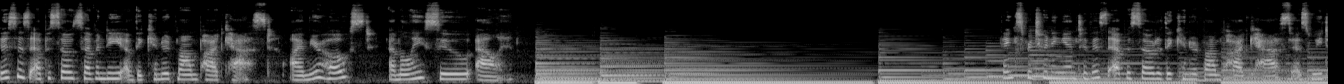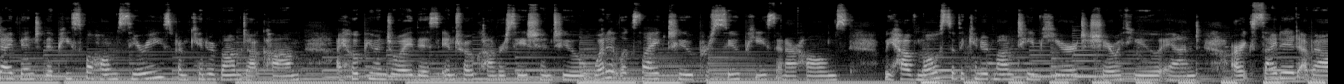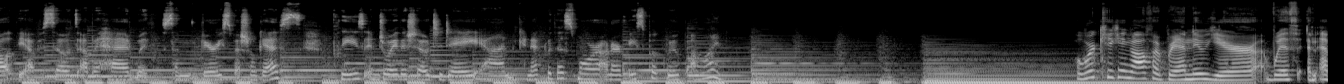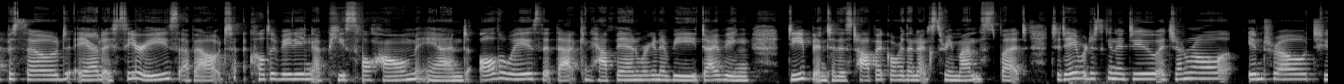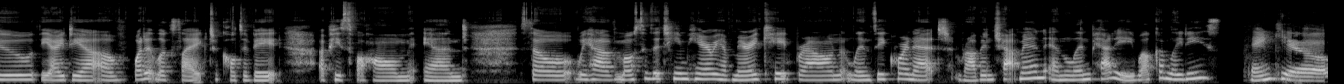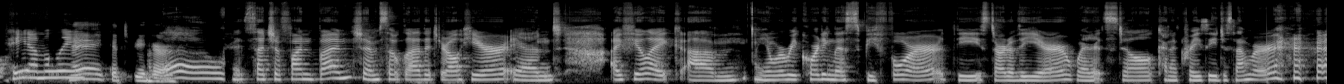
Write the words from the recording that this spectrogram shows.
This is episode 70 of the Kindred Mom podcast. I'm your host, Emily Sue Allen. Thanks for tuning in to this episode of the Kindred Mom podcast as we dive into the Peaceful Home series from kindredmom.com. I hope you enjoy this intro conversation to what it looks like to pursue peace in our homes. We have most of the Kindred Mom team here to share with you and are excited about the episodes up ahead with some very special guests. Please enjoy the show today and connect with us more on our Facebook group online. We're kicking off a brand new year with an episode and a series about cultivating a peaceful home and all the ways that that can happen. We're going to be diving deep into this topic over the next three months, but today we're just going to do a general intro to the idea of what it looks like to cultivate a peaceful home. And so we have most of the team here. We have Mary Kate Brown, Lindsey Cornett, Robin Chapman, and Lynne Patti. Welcome, ladies. Thank you. Hey, Emily. Hey, good to be here. Hello. It's such a fun bunch. I'm so glad that you're all here. And I feel like, um, you know, we're recording this before the start of the year when it's still kind of crazy December.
